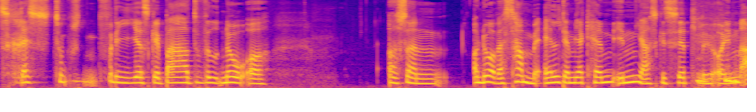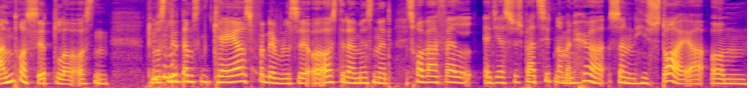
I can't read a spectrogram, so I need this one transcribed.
60.000, fordi jeg skal bare, du ved, nå at, og sådan, og nå at være sammen med alle dem, jeg kan, inden jeg skal sætte, og inden andre sætler, og sådan, du ved, sådan lidt om sådan en kaosfornemmelse, og også det der med sådan, at jeg tror i hvert fald, at jeg synes bare tit, når man hører sådan historier om,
